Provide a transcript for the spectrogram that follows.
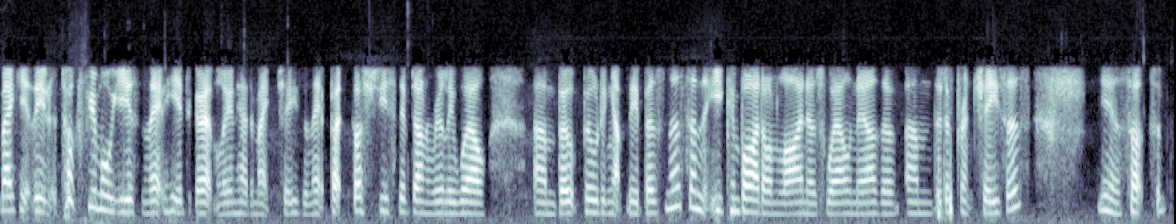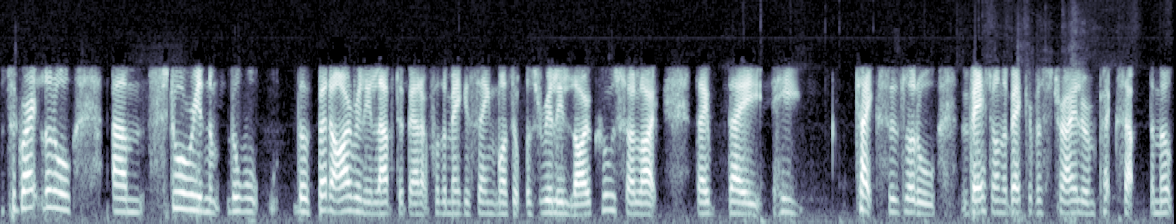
making it. then. It took a few more years than that. He had to go out and learn how to make cheese and that. But gosh, yes, they've done really well um, build, building up their business, and you can buy it online as well now. The um, the different cheeses. Yeah, so it's a, it's a great little um, story, and the, the the bit I really loved about it for the magazine was it was really local. So like they they he takes his little vat on the back of his trailer and picks up the milk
